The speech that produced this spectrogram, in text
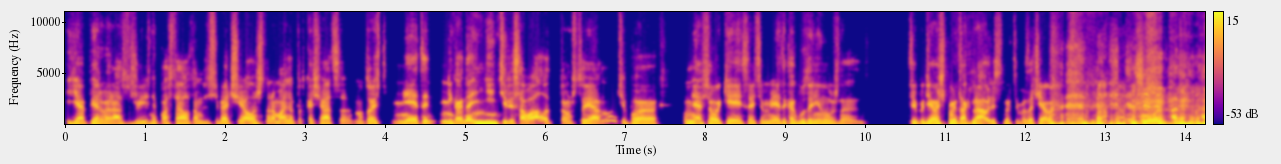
я первый раз в жизни поставил там для себя челлендж нормально подкачаться. Ну, то есть мне это никогда не интересовало, потому что я, ну, типа, у меня все окей с этим, мне это как будто не нужно. Типа, девочкам и так нравлюсь, ну, типа, зачем? А, а,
